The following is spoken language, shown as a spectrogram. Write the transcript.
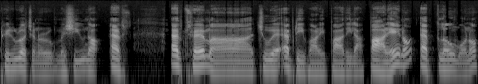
ထွေထူးတော့ကျွန်တော်တို့မရှိဘူးနောက် apps app ထဲမှာဂျူရဲ့ app တွေပါတွေပါသေးလားပါတယ်နော် app clone ပေါ့နော်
